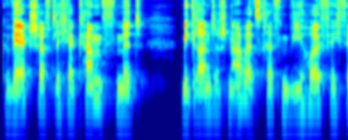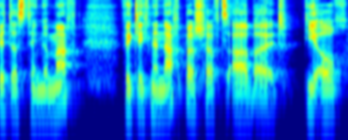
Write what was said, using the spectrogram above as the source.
Gewerkschaftlicher Kampf mit migrantischen Arbeitskräften. Wie häufig wird das denn gemacht? Wirklich eine Nachbarschaftsarbeit, die auch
